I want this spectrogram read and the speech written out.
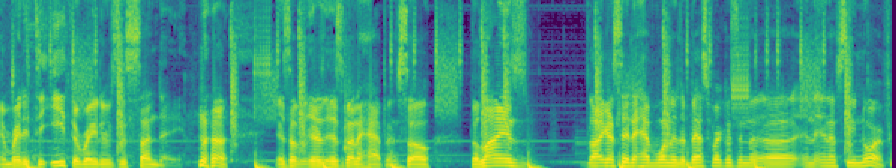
and ready to eat the Raiders this Sunday. it's, it's going to happen. So the Lions, like I said, they have one of the best records in the uh, in the NFC North,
